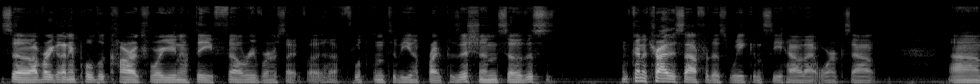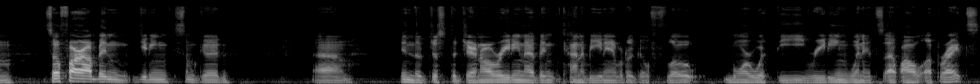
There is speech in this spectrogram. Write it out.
So I've already gone and pulled the cards for you, and if they fell reverse, I, I flipped them to the upright position. So this, I'm going to try this out for this week and see how that works out. Um, so far I've been getting some good um, in the just the general reading. I've been kind of being able to go flow more with the reading when it's all uprights.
